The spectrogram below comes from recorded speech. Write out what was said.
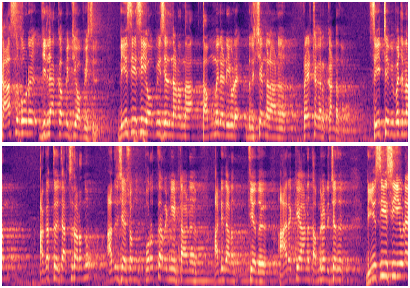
കാസർഗോഡ് ജില്ലാ കമ്മിറ്റി ഓഫീസിൽ ഡി സി സി ഓഫീസിൽ നടന്ന തമ്മിലടിയുടെ ദൃശ്യങ്ങളാണ് പ്രേക്ഷകർ കണ്ടത്. സീറ്റ് വിഭജനം അകത്ത് ചർച്ച നടന്നു. അതിനുശേഷം പുറത്തിറങ്ങിയിട്ടാണ് അടി നടത്തിയത്. ആരൊക്കെയാണ് തമ്മിലടിച്ചത്? ഡി സി സിയുടെ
